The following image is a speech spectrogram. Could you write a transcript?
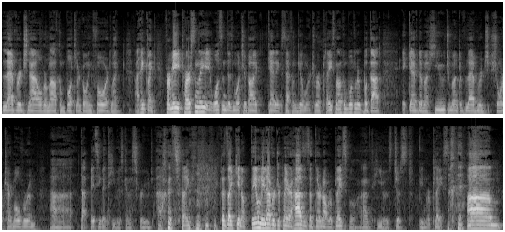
leverage now over Malcolm Butler going forward. Like I think, like for me personally, it wasn't as much about getting Stephon Gilmore to replace Malcolm Butler, but that it gave them a huge amount of leverage short term over him. Uh, that basically meant he was kind of screwed. it's like because, like you know, the only leverage a player has is that they're not replaceable, and he was just being replaced. um,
